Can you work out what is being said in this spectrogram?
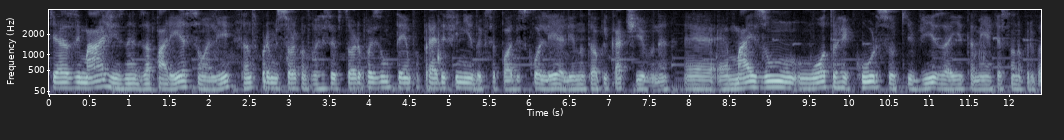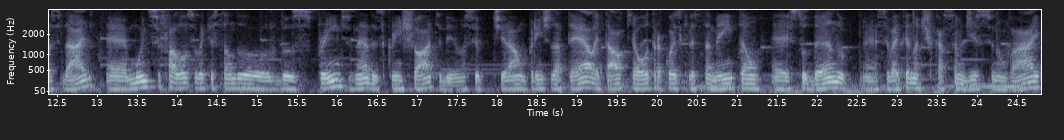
que as imagens né, desapareçam ali, tanto para o emissor quanto para o receptor, depois de um tempo pré-definido que você pode escolher ali no teu aplicativo, né? É, é mais um, um outro recurso que visa aí também a questão da privacidade. É, muito se falou sobre a questão do, dos prints, né, do screenshot, de você tirar um print da tela e tal, que é outra coisa que eles também estão é, estudando. É, se vai ter notificação disso, se não vai.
